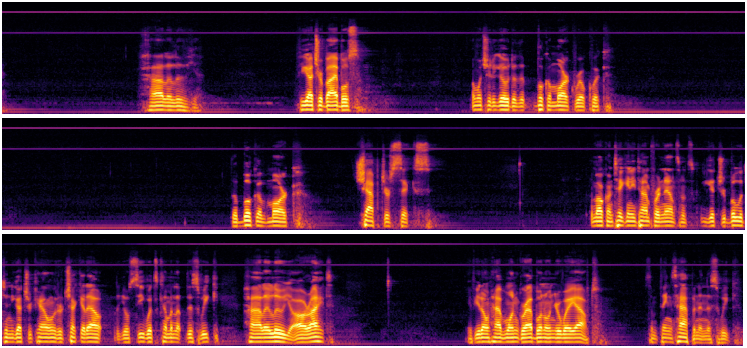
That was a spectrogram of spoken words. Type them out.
Hallelujah. If you got your Bibles, I want you to go to the book of Mark real quick. The book of Mark chapter 6. I'm not going to take any time for announcements. You get your bulletin, you got your calendar, check it out. You'll see what's coming up this week. Hallelujah. All right. If you don't have one, grab one on your way out. Some things happening this week.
